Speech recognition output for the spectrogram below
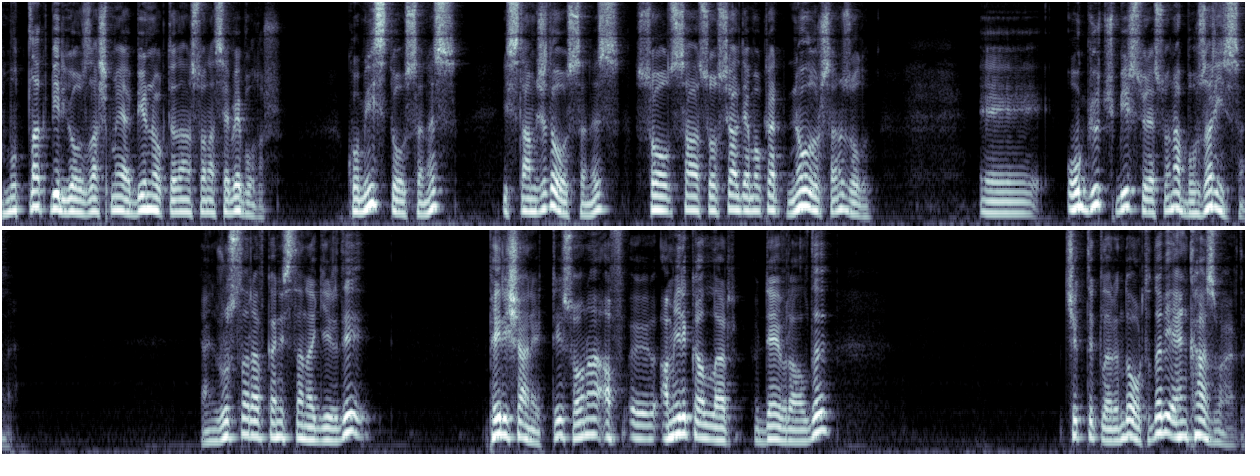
mutlak bir yozlaşmaya bir noktadan sonra sebep olur. Komünist de olsanız, İslamcı da olsanız, sol, sağ, sosyal demokrat ne olursanız olun. Ee, o güç bir süre sonra bozar insanı. Yani Ruslar Afganistan'a girdi, perişan etti. Sonra Af- e, Amerikalılar devraldı. Çıktıklarında ortada bir enkaz vardı.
